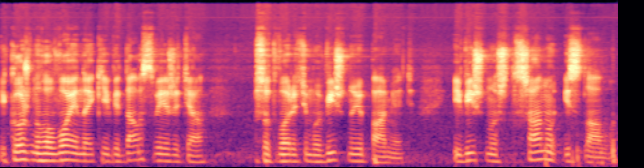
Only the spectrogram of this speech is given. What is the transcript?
І кожного воїна, який віддав своє життя, сотворить йому вічну пам'ять і вічну шану і славу.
